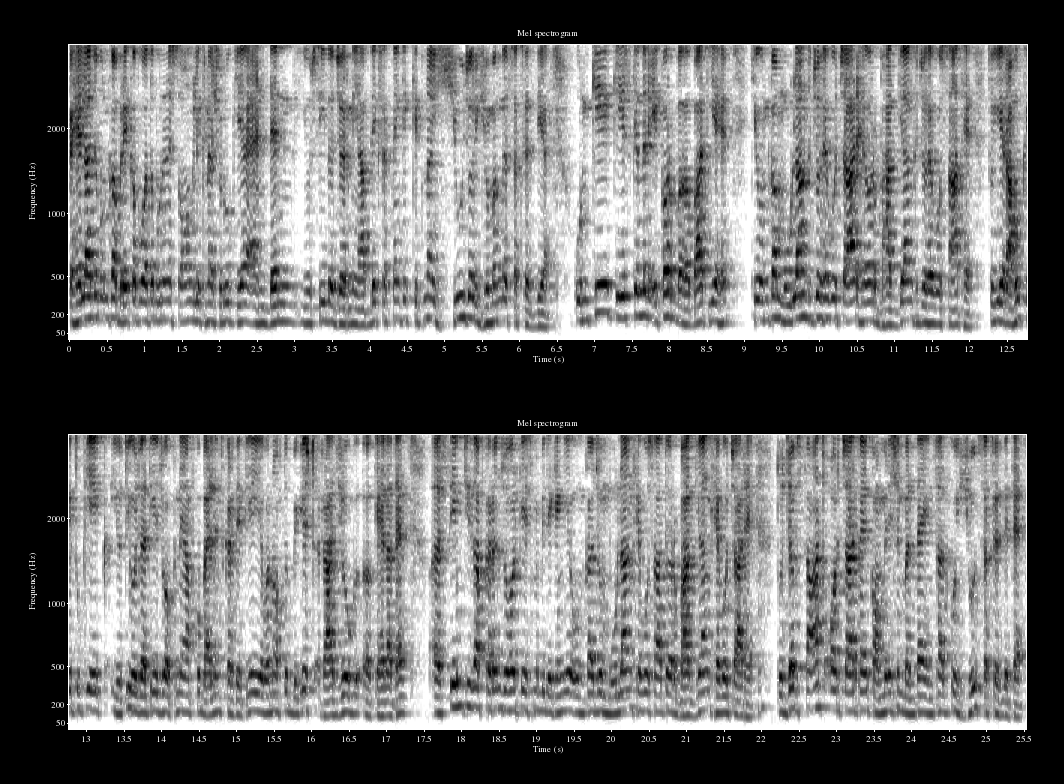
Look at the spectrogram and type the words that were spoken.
पहला जब उनका ब्रेकअप हुआ, तब उन्होंने सॉन्ग लिखना शुरू किया and then you see the journey आप देख सकते हैं कि कितना ह्यूज और ह्यूमंगस सक्सेस दिया। उनके केस के अंदर एक और बात यह है कि उनका मूलांक जो है वो चार है और भाग्यांक जो है वो सात है। तो ये राहु केतु की एक युति हो जाती है जो अपने आप को बैलेंस कर देती है। ये वन ऑफ़ द बिगेस्ट राजयोग कहलाता है। सेम चीज़ आप करण जौहर केस में भी देखेंगे। उनका जो मूलांक है वो सात है और भाग्यांक है वो चार है। तो जब सात और चार का एक कॉम्बिनेशन बनता है, इंसान को ह्यूज सक्सेस देता है।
